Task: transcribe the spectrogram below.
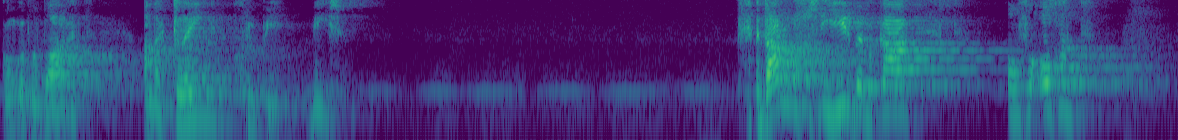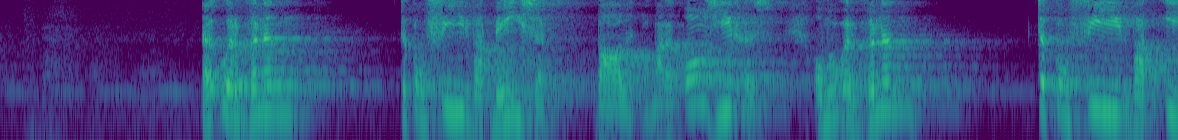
kom openbaar het aan 'n klein groepie mense. En daarom is ons nie hier by mekaar om ver oggend 'n oorwinning te kom vier wat mense behaal het nie, maar dat ons hier is om 'n oorwinning te kom vier wat u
